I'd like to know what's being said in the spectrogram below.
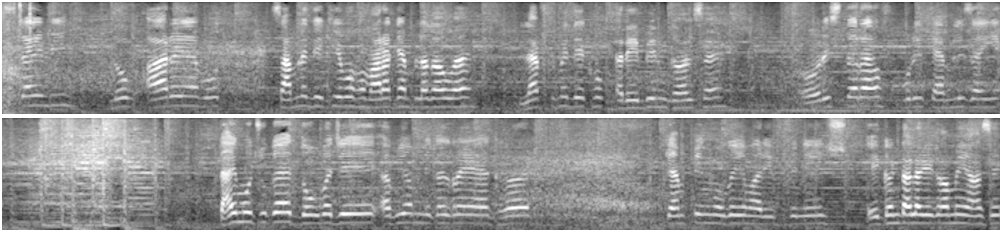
इस टाइम भी लोग आ रहे हैं बहुत। सामने देखिए वो हमारा कैंप लगा हुआ है। लेफ़्ट में देखो अरेबियन गर्ल्स है। और इस तरह पूरी फैमिलीज़ आई हैं। टाइम हो चुका है दो बजे। अभी हम निकल रहे हैं घर। कैंपिंग हो गई हमारी फिनिश एक घंटा लगेगा हमें यहाँ से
